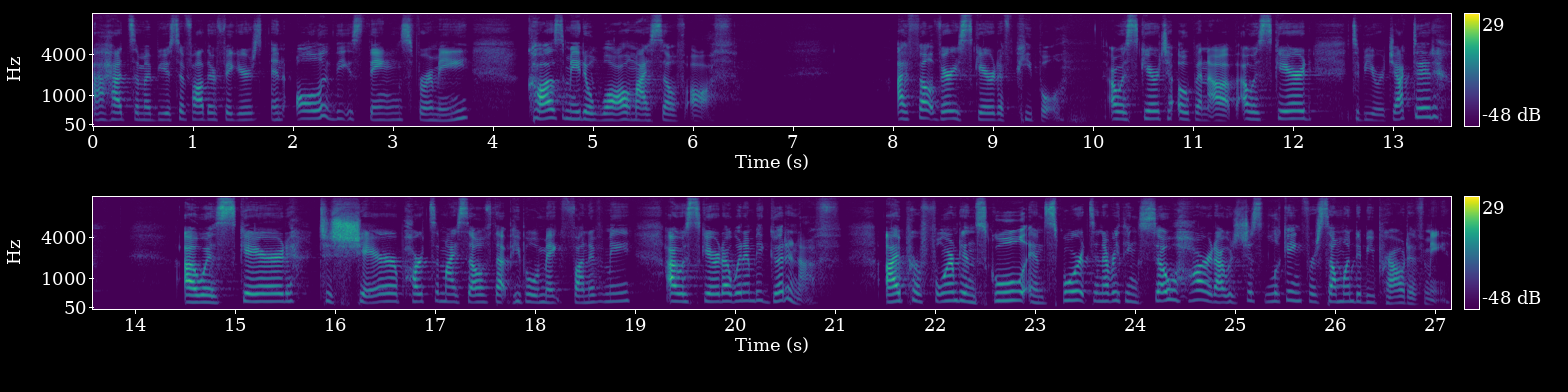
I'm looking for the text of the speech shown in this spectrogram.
I had some abusive father figures, and all of these things for me caused me to wall myself off. I felt very scared of people. I was scared to open up. I was scared to be rejected. I was scared to share parts of myself that people would make fun of me. I was scared I wouldn't be good enough. I performed in school and sports and everything so hard, I was just looking for someone to be proud of me.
